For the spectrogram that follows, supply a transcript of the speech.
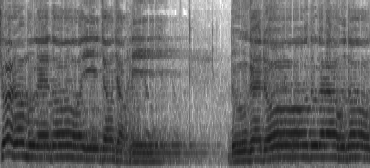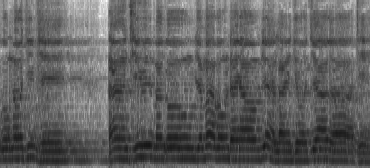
ကြွတော်မူခဲ့သောဤကြောင်းကြောင့်ဒီ ဒုက္ကတောဒုက္ခရဟုသောဂုဏတော်ကြီးဖြင့်အံချီမကုံမြမဘုံတရားပြန့်လိုက်ကြောကြားကထင်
